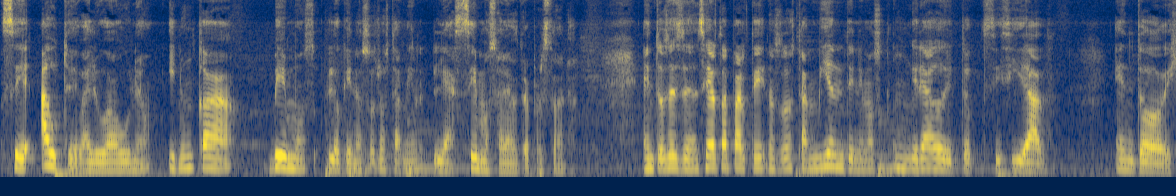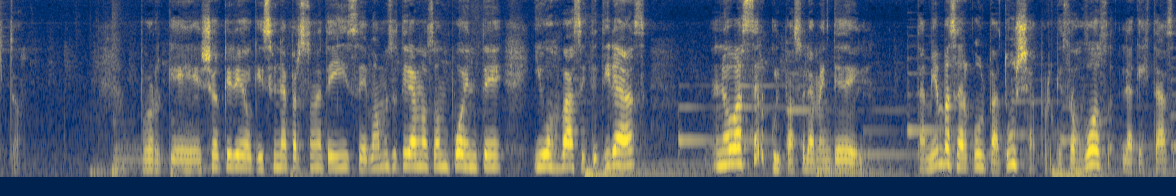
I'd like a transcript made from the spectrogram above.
se autoevalúa a uno y nunca vemos lo que nosotros también le hacemos a la otra persona. Entonces, en cierta parte, nosotros también tenemos un grado de toxicidad en todo esto. Porque yo creo que si una persona te dice, vamos a tirarnos a un puente, y vos vas y te tirás, no va a ser culpa solamente de él. También va a ser culpa tuya, porque sos vos la que estás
